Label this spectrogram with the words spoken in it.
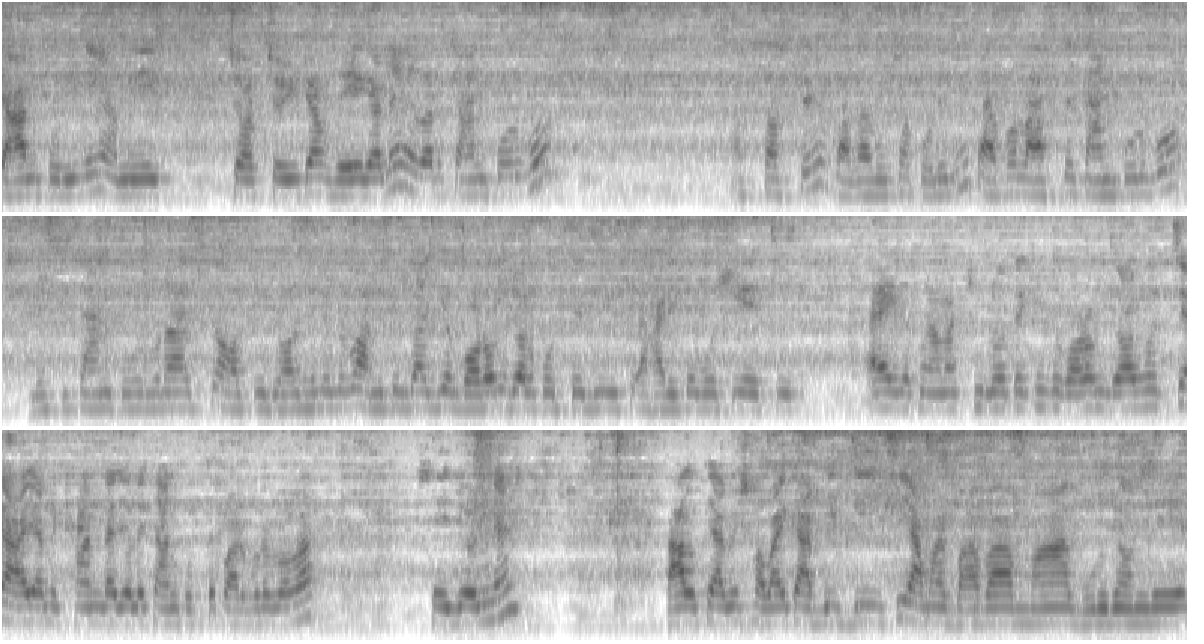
চান করিনি, আমি চচ্চড়িটা হয়ে গেলে এবার চান করব। আস্তে আস্তে বাগা গুছা করে নিই, তারপর লাস্টে চান করব। বেশি চান করব না আজকে অল্প জল ঢেলে দেবো। আমি কিন্তু আজকে গরম জল করতে দিয়েছি, হাঁড়িতে বসিয়েছি। এই দেখুন, আমার চুলোতে কিন্তু গরম জল হচ্ছে, আজ আমি ঠান্ডা জলে চান করতে পারব না বাবা। সেই জন্যে কালকে আমি সবাইকে আবির দিয়েছি, আমার বাবা, মা, গুরুজনদের,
